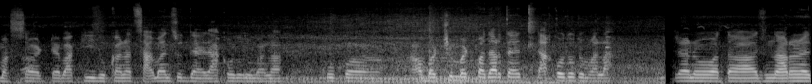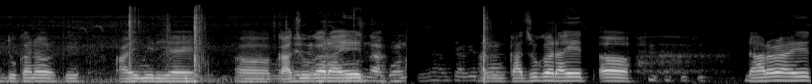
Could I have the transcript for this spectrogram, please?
मस्त वाटतं बाकी दुकानात सामानसुद्धा आहे दाखवतो तुम्हाला. खूप आंबट चिंबट पदार्थ आहेत दाखवतो तुम्हाला. मित्रांनो आता आज नारळ आहेत दुकानावरती. काळी मिरी आहे काजूगर आहेत. अजून काजूगर आहेत नारळ आहेत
